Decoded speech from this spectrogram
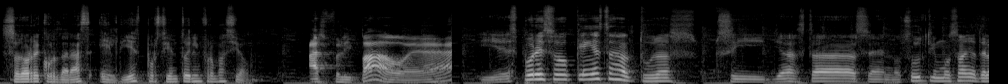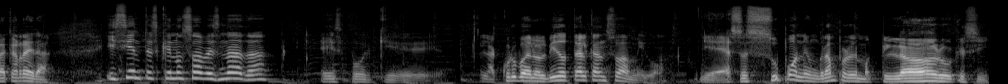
solo recordarás el 10% de la información. Has flipado, ¿eh? Y es por eso que en estas alturas, si ya estás en los últimos años de la carrera y sientes que no sabes nada, es porque la curva del olvido te alcanzó, amigo. Y eso supone un gran problema, claro que sí.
